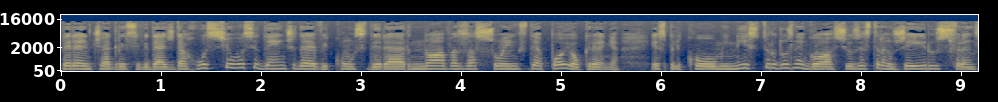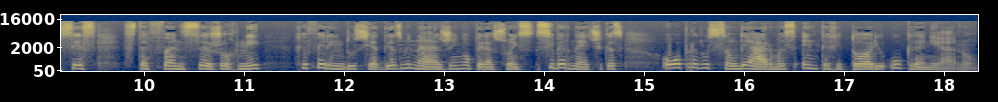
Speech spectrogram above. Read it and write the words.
Perante a agressividade da Rússia, o Ocidente deve considerar novas ações de apoio à Ucrânia, explicou o ministro dos Negócios Estrangeiros francês Stéphane Sejourné, referindo-se à desminagem, operações cibernéticas ou a produção de armas em território ucraniano.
